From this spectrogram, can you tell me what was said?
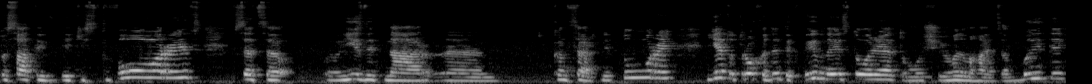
писати якісь твори, все це е, їздить на е, концертні тури. Є тут трохи детективна історія, тому що його намагаються вбити.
